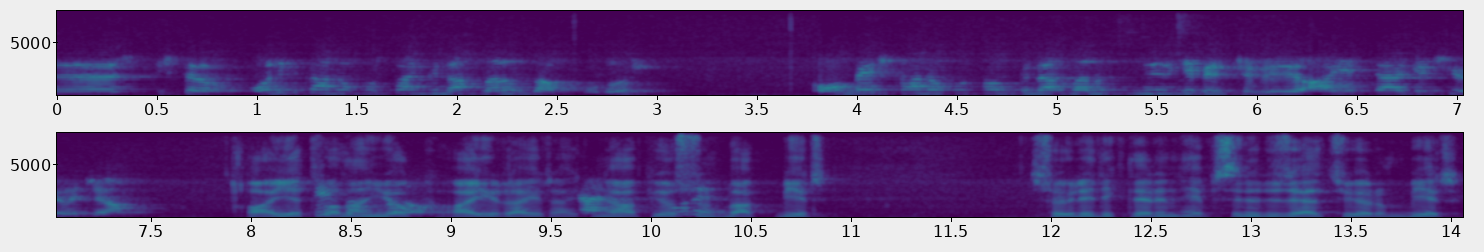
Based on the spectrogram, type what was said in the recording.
e, işte 12 tane okursan günahlarınız affolur. 15 tane okursanız günahlarınız sinir gibi e, ayetler geçiyor hocam. Ayet Biz falan yok. Hayır hayır hayır. Yani ne yapıyorsun? Bak bir söylediklerin hepsini düzeltiyorum. Bir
